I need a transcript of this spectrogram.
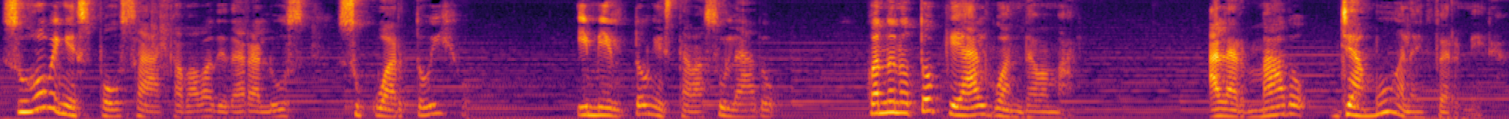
Su joven esposa acababa de dar a luz su cuarto hijo, y Milton estaba a su lado cuando notó que algo andaba mal. Alarmado, llamó a la enfermera.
